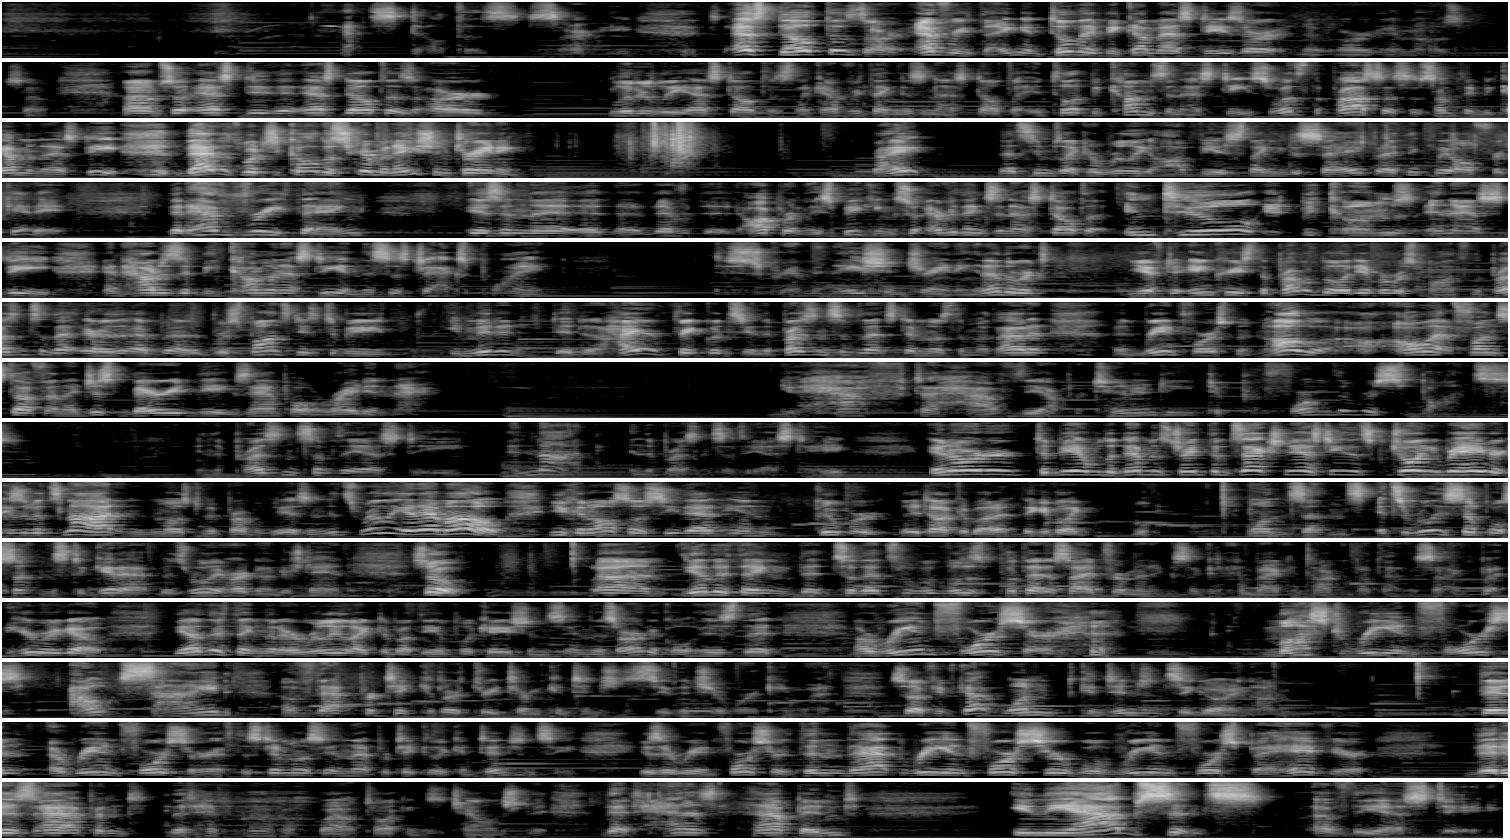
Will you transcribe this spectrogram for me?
S deltas, sorry. S deltas are everything until they become SDs or, or MOs. So, um, so SD, S deltas are literally S deltas. Like everything is an S delta until it becomes an SD. So what's the process of something becoming an SD? That is what you call discrimination training. Right? That seems like a really obvious thing to say, but I think we all forget it. That everything is in the, uh, uh, operantly speaking, so everything's an S delta until it becomes an SD. And how does it become an SD? And this is Jack's point discrimination training. In other words, you have to increase the probability of a response. In the presence of that, or a, a, response needs to be emitted at a higher frequency in the presence of that stimulus than without it, and reinforcement, and all, all that fun stuff. And I just buried the example right in there. You have to have the opportunity to perform the response in the presence of the SD and not in the presence of the SD in order to be able to demonstrate that it's actually SD that's controlling your behavior. Because if it's not, and most of it probably isn't, it's really an MO. You can also see that in Cooper. They talk about it. They give like one sentence. It's a really simple sentence to get at, but it's really hard to understand. So um, the other thing that, so that's, we'll just put that aside for a minute because I can come back and talk about that in a sec. But here we go. The other thing that I really liked about the implications in this article is that a reinforcer must reinforce outside of that particular three-term contingency that you're working with. So if you've got one contingency going on, then a reinforcer, if the stimulus in that particular contingency is a reinforcer, then that reinforcer will reinforce behavior that has happened, that oh, wow, talking is a challenge today, that has happened in the absence of the SD.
